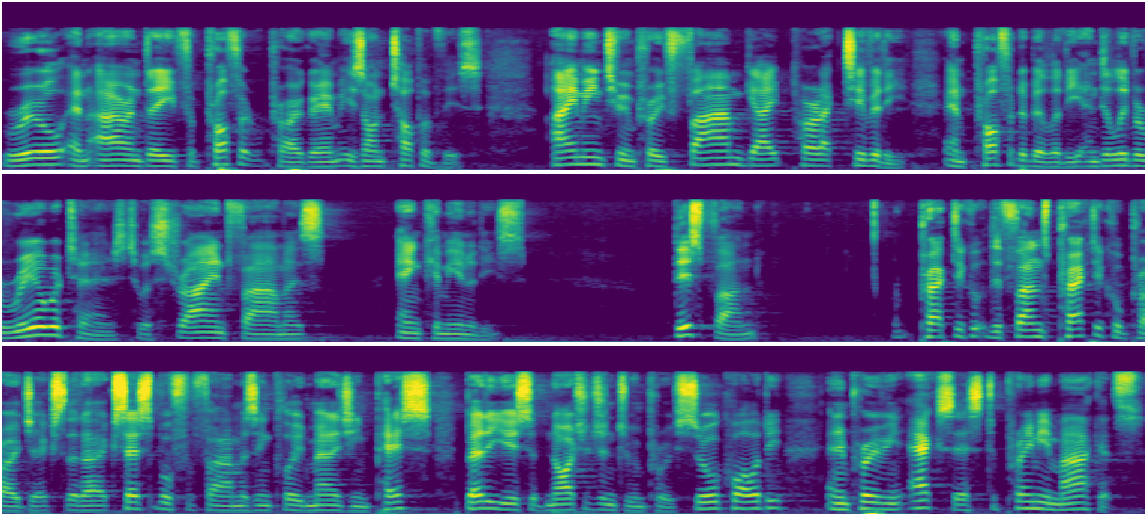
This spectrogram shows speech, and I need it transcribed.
rural and R&D for profit program is on top of this, aiming to improve farm gate productivity and profitability and deliver real returns to Australian farmers and communities. This fund Practical, the fund's practical projects that are accessible for farmers include managing pests, better use of nitrogen to improve soil quality and improving access to premium markets.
